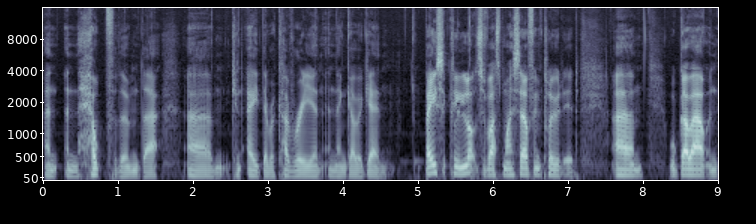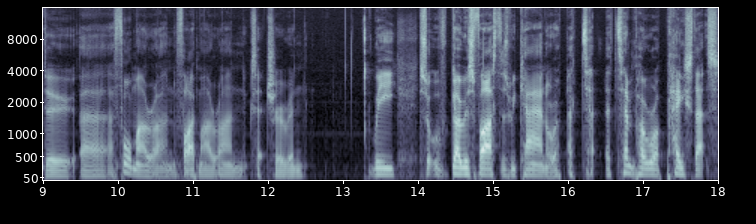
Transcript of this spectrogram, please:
and, and help for them that um, can aid their recovery and, and then go again. Basically, lots of us, myself included, um, will go out and do uh, a four mile run, a five mile run, etc. And we sort of go as fast as we can or a, a tempo or a pace that's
